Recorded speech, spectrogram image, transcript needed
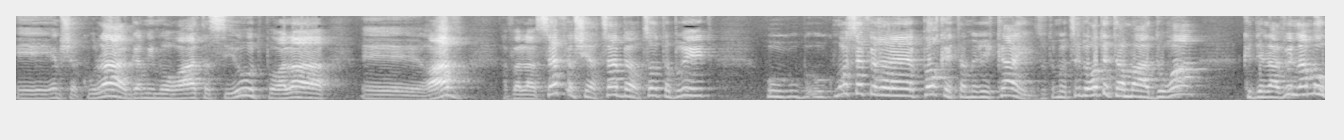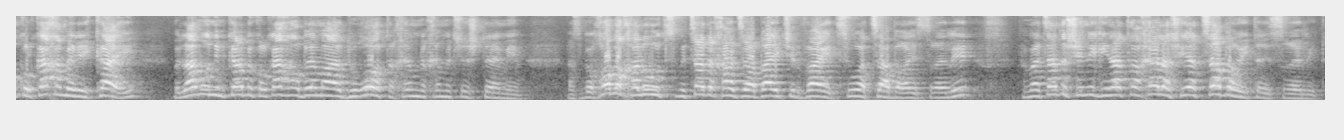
אה, אם שכולה, גם עם הוראת הסיעוד, פועלה אה, רב, אבל הספר שיצא בארצות הברית, הוא, הוא, הוא כמו ספר אה, פוקט אמריקאי, זאת אומרת צריך לראות את המהדורה כדי להבין למה הוא כל כך אמריקאי ולמה הוא נמכר בכל כך הרבה מהדורות אחרי מלחמת ששת הימים. אז ברחוב החלוץ מצד אחד זה הבית של וייץ, הוא הצבר הישראלי, ומהצד השני גינת רחלה שהיא הצברית הישראלית.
